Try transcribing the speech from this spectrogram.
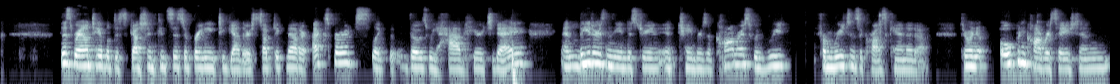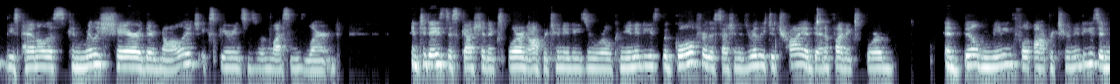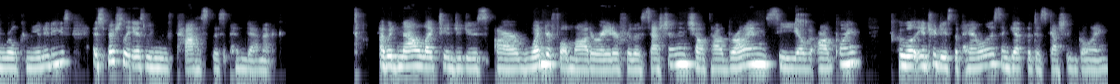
This roundtable discussion consists of bringing together subject matter experts like those we have here today and leaders in the industry and, chambers of commerce with re from regions across Canada. Through an open conversation, these panelists can really share their knowledge, experiences, and lessons learned. In today's discussion, exploring opportunities in rural communities, the goal for the session is really to try, identify, and explore and build meaningful opportunities in rural communities, especially as we move past this pandemic. I would now like to introduce our wonderful moderator for the session, Chantal Bryan, CEO of OnPoint, who will introduce the panelists and get the discussion going.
